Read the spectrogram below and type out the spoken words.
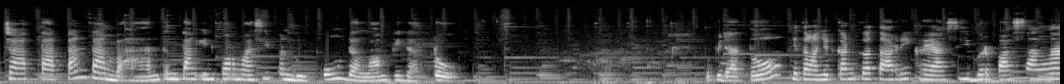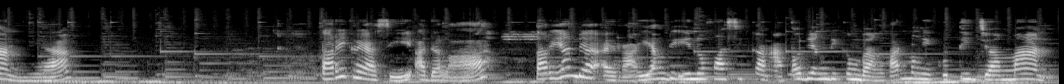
catatan tambahan tentang informasi pendukung dalam pidato. Itu pidato, kita lanjutkan ke tari kreasi berpasangan ya. Tari kreasi adalah tarian daerah yang diinovasikan atau yang dikembangkan mengikuti zaman.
